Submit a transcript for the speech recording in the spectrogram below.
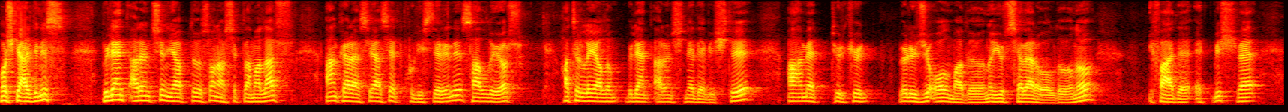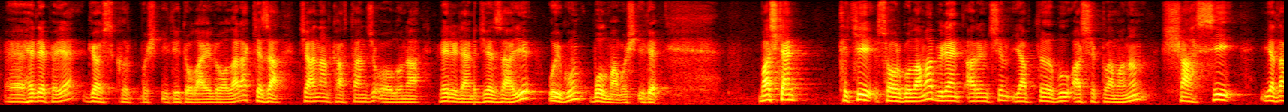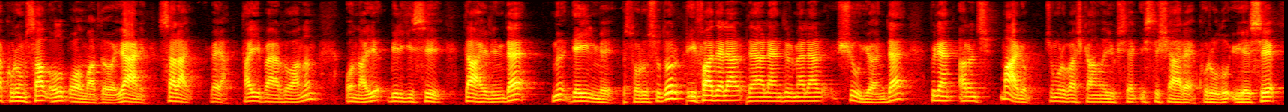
Hoş geldiniz. Bülent Arınç'ın yaptığı son açıklamalar Ankara siyaset kulislerini sallıyor. Hatırlayalım Bülent Arınç ne demişti? Ahmet Türk'ün bölücü olmadığını, yurtsever olduğunu ifade etmiş ve e, HDP'ye göz kırpmış idi dolaylı olarak. Keza Canan Kaftancıoğlu'na verilen cezayı uygun bulmamış idi. Başkentteki sorgulama Bülent Arınç'ın yaptığı bu açıklamanın şahsi ya da kurumsal olup olmadığı yani saray veya Tayyip Erdoğan'ın onayı bilgisi dahilinde mi değil mi sorusudur. İfadeler, değerlendirmeler şu yönde. Bülent Arınç malum Cumhurbaşkanlığı Yüksek İstişare Kurulu üyesi.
